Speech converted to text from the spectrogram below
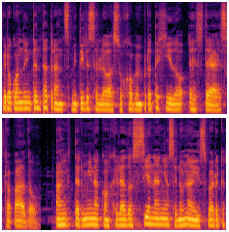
pero cuando intenta transmitírselo a su joven protegido, este ha escapado. Ang termina congelado 100 años en un iceberg,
